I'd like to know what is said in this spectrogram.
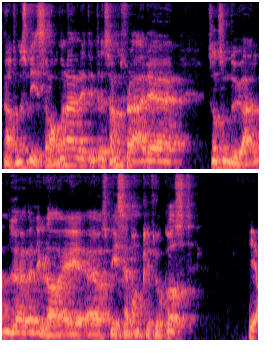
Men det med spisevaner er litt interessant, for det er eh, sånn som du Erlend, du er veldig glad i eh, å spise en ordentlig frokost. Ja.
